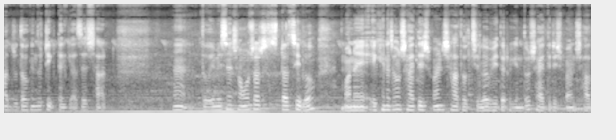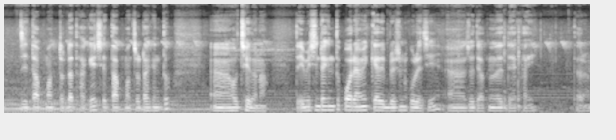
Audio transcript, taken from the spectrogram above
আর্দ্রতাও কিন্তু ঠিকঠাকই আছে, ষাট। হ্যাঁ তো এই মেশিনের সমস্যাটা ছিল মানে এখানে যখন সাঁত্রিশ পয়েন্ট সাত হচ্ছিল, ভিতরে কিন্তু সাঁত্রিশ পয়েন্ট সাত যে তাপমাত্রাটা থাকে, সে তাপমাত্রাটা কিন্তু হচ্ছিল না। তো এই মেশিনটা কিন্তু পরে আমি ক্যালিব্রেশন করেছি যদি আপনাদের দেখাই, কারণ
